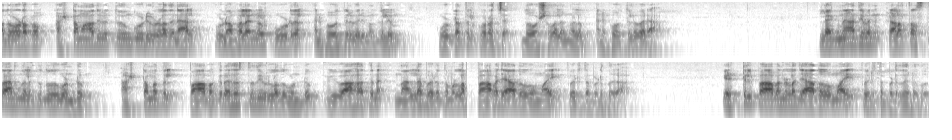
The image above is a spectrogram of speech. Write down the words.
അതോടൊപ്പം അഷ്ടമാധിപത്യവും കൂടി ഉള്ളതിനാൽ ഗുണഫലങ്ങൾ കൂടുതൽ അനുഭവത്തിൽ വരുമെങ്കിലും കൂട്ടത്തിൽ കുറച്ച് ദോഷഫലങ്ങളും അനുഭവത്തിൽ വരാം. ലഗ്നാധിപൻ കളത്രസ്ഥാനം നിൽക്കുന്നതുകൊണ്ടും അഷ്ടമത്തിൽ പാപഗ്രഹസ്ഥിതി ഉള്ളതുകൊണ്ടും വിവാഹത്തിന് നല്ല പൊരുത്തമുള്ള പാപജാതകവുമായി പൊരുത്തപ്പെടുത്തുക. എട്ടിൽ പാപനുള്ള ജാതകവുമായി പൊരുത്തപ്പെടുത്തരുത്.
